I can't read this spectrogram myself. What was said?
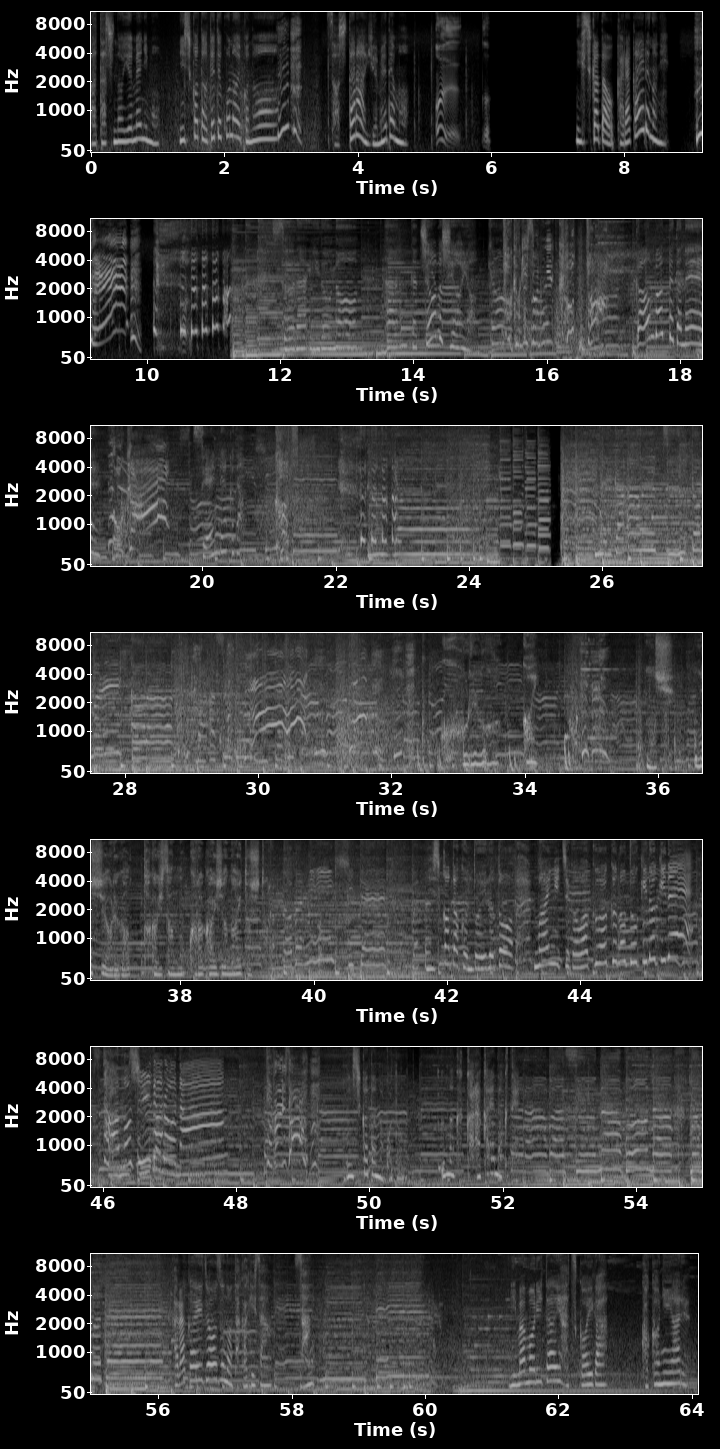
私の夢にも西方出てこないかな。そしたら夢でも。西方をからかえるのに。空色のハンカチ勝負しようよ。高木さんに勝った。頑張ってたね。のか？戦略だこれは来い。もしもしあれが高木さんのからかいじゃないとしたら。西方くんといると毎日がワクワクのドキドキで楽しいだろうな。高木さん！西方のことうまくからかえなくて。からかい上手の高木さん3見守りたい初恋がここにある。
